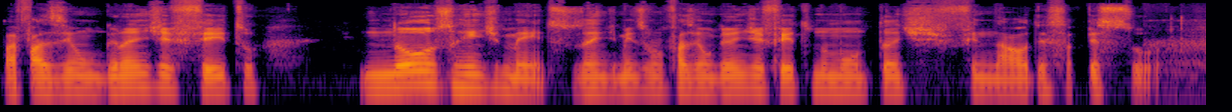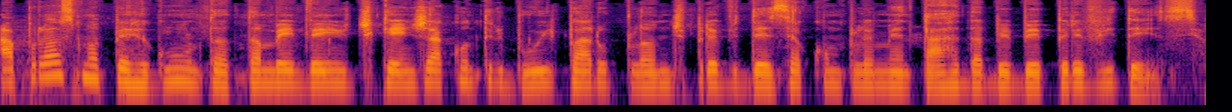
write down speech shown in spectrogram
vai fazer um grande efeito nos rendimentos. Os rendimentos vão fazer um grande efeito no montante final dessa pessoa. A próxima pergunta também veio de quem já contribui para o plano de previdência complementar da BB Previdência.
